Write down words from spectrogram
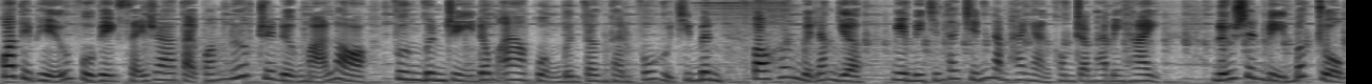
Qua tìm hiểu, vụ việc xảy ra tại quán nước trên đường Mã Lò, phường Bình Trị, Đông A, quận Bình Tân, thành phố Hồ Chí Minh vào hơn 15 giờ ngày 19 tháng 9 năm 2022. Nữ sinh bị mất trộm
